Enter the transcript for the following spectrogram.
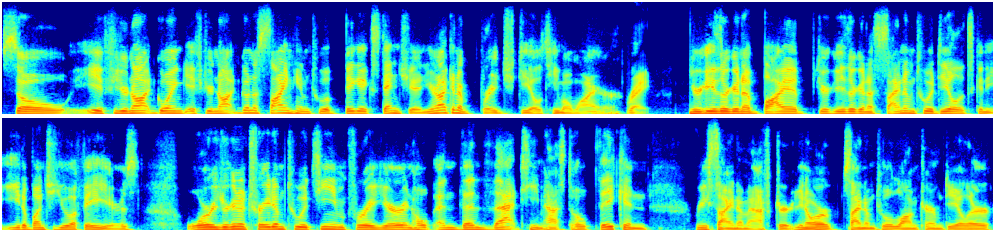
So if you're not going, if you're not going to sign him to a big extension, you're not going to bridge deal Timo Meier. Right. You're either going to buy a, you're either going to sign him to a deal that's going to eat a bunch of UFA years, or you're going to trade him to a team for a year and hope, and then that team has to hope they can re-sign him after, you know, or sign him to a long-term deal or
